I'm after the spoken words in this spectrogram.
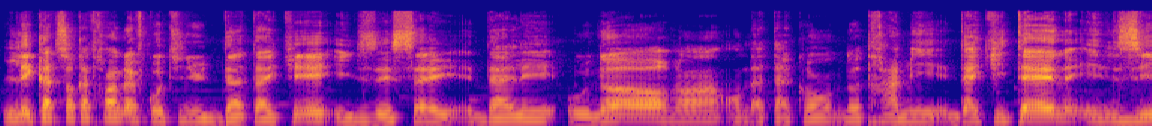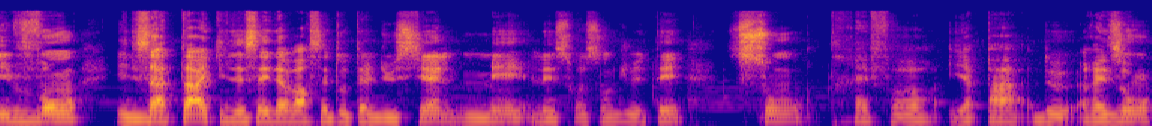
Les 489 continuent d'attaquer, ils essayent d'aller au nord hein, en attaquant notre ami d'Aquitaine, ils y vont, ils attaquent, ils essayent d'avoir cet hôtel du ciel, mais les 60 GT sont très forts. Il n'y a pas de raison.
